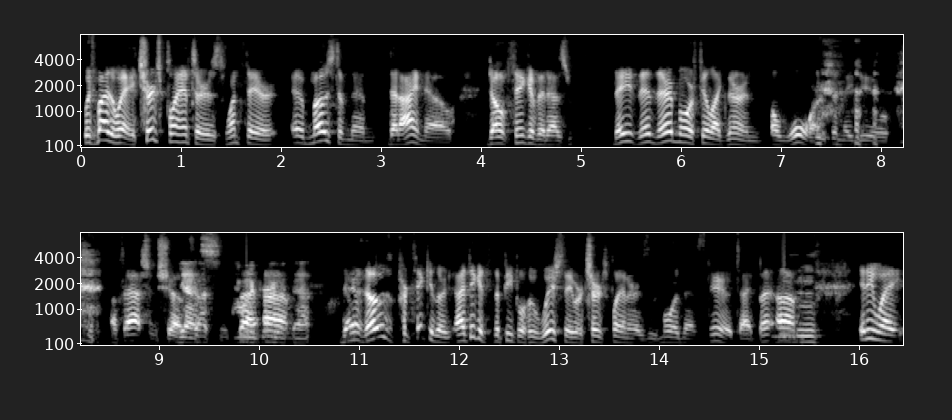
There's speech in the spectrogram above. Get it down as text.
which by the way, church planters once they're uh, most of them that I know don't think of it as they they they're more feel like they're in a war than they do a fashion show. Yes, me. But, um, those particular, I think it's the people who wish they were church planters is more that stereotype. But um, mm-hmm. anyway,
